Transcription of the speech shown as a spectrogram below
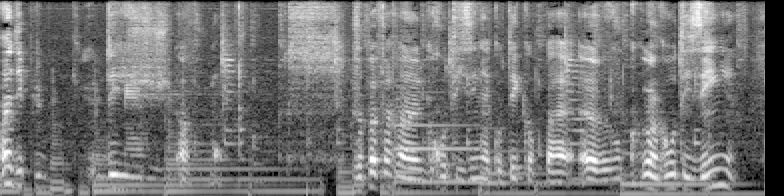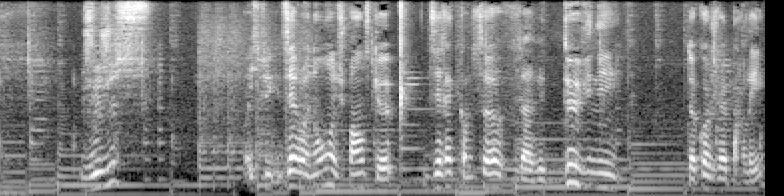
un des plus. Des, oh, bon. Je veux pas faire un gros teasing à côté, euh, un gros teasing. Je veux juste dire le nom et je pense que direct comme ça, vous avez deviné de quoi je vais parler.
